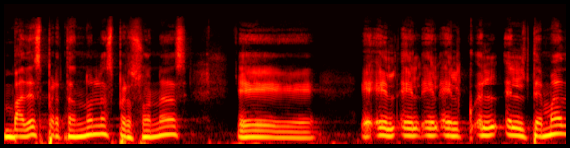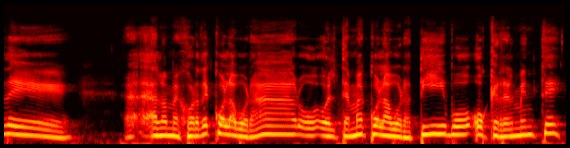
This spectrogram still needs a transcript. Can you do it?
va despertando en las personas eh, el, tema de... A, lo mejor de colaborar o el tema colaborativo o que realmente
